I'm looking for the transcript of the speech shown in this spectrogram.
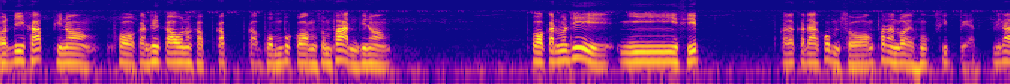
วัสดีครับพี่น้องพอกันที่เก่านะครับ กับกับผมผู้กองสมพันธ์พี่น้องพอกันวันที่ยี่สิบกรกฎาคมสองพันร้อยหกสิบแปดเวลา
